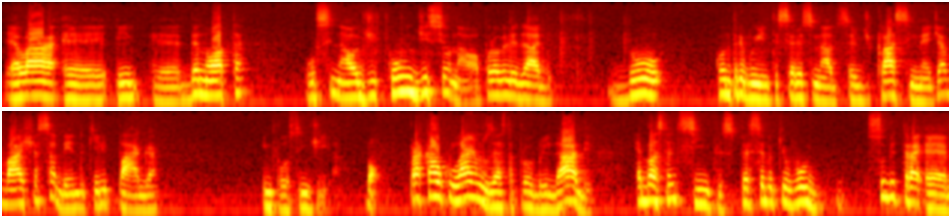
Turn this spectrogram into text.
ela é, é, denota o sinal de condicional. A probabilidade do contribuinte selecionado ser de classe média baixa, sabendo que ele paga imposto em dia. Bom, para calcularmos esta probabilidade, é bastante simples. Perceba que eu vou, subtrair, é,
